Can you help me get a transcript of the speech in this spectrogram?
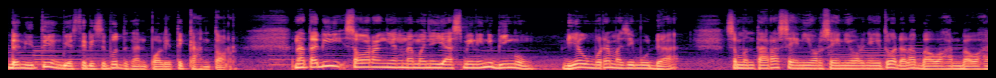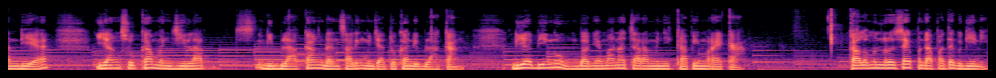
dan itu yang biasa disebut dengan politik kantor. Nah tadi seorang yang namanya Yasmin ini bingung. Dia umurnya masih muda, sementara senior-seniornya itu adalah bawahan-bawahan dia yang suka menjilat di belakang dan saling menjatuhkan di belakang. Dia bingung bagaimana cara menyikapi mereka. Kalau menurut saya pendapatnya begini.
